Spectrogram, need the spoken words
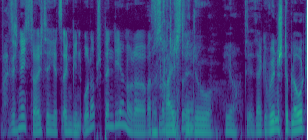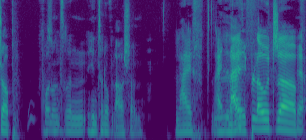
weiß ich nicht, soll ich dir jetzt irgendwie einen Urlaub spendieren oder was Das reicht, du wenn du, ja, der, der gewünschte Blowjob von unseren Hinterhoflauschern. live, ein Live. Live-Blowjob. Ja.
